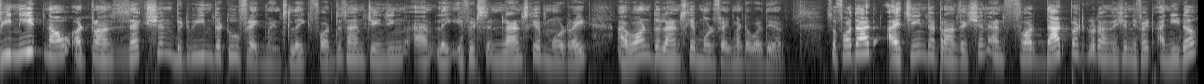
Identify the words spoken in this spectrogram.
we need now a transaction between the two fragments like for this I'm changing I'm like if it's in landscape mode right I want the landscape mode fragment over there so for that I change the transaction and for that particular transaction effect I need a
